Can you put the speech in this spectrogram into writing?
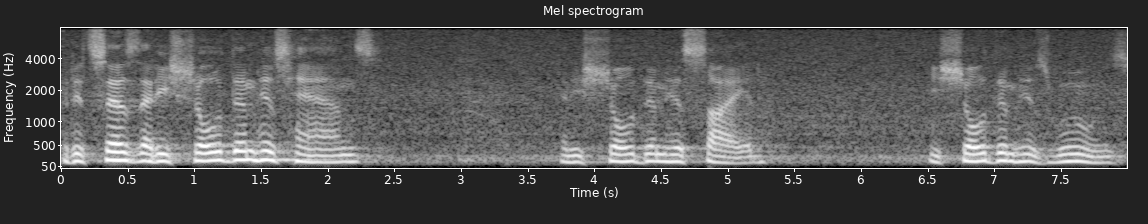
But it says that he showed them his hands and he showed them his side. He showed them his wounds.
